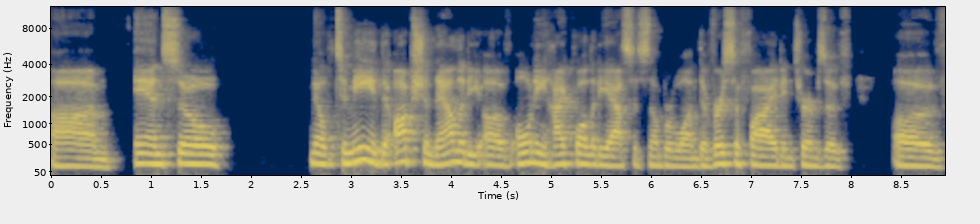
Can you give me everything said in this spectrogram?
Um, and so know, to me, the optionality of owning high quality assets, number one, diversified in terms of of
